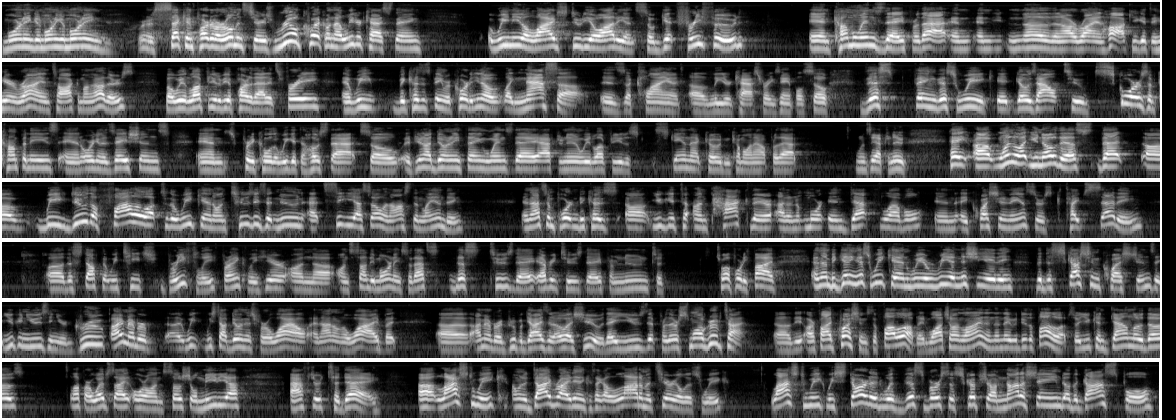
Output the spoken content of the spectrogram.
Morning, good morning, good morning. We're in the second part of our Romans series. Real quick on that LeaderCast thing, we need a live studio audience, so get free food and come Wednesday for that. And, and none other than our Ryan Hawk, you get to hear Ryan talk among others. But we'd love for you to be a part of that. It's free, and we because it's being recorded. You know, like NASA is a client of LeaderCast, for example. So this thing this week, it goes out to scores of companies and organizations, and it's pretty cool that we get to host that. So if you're not doing anything Wednesday afternoon, we'd love for you to scan that code and come on out for that Wednesday afternoon. Hey, uh, wanted to let you know this that uh, we do the follow up to the weekend on Tuesdays at noon at CESO in Austin Landing. And that's important because uh, you get to unpack there at a more in depth level in a question and answers type setting uh, the stuff that we teach briefly, frankly, here on, uh, on Sunday morning. So that's this Tuesday, every Tuesday from noon to 1245. And then beginning this weekend, we are reinitiating the discussion questions that you can use in your group. I remember uh, we, we stopped doing this for a while, and I don't know why, but uh, I remember a group of guys at OSU, they used it for their small group time. Uh, the, our five questions to follow up. They'd watch online and then they would do the follow up. So you can download those off our website or on social media after today. Uh, last week, I'm going to dive right in because I got a lot of material this week. Last week, we started with this verse of scripture I'm not ashamed of the gospel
